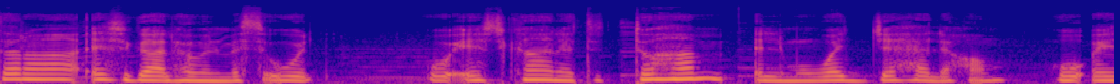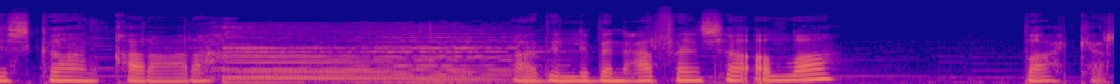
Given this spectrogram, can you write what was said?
ترى إيش قالهم المسؤول؟ وإيش كانت التهم الموجهة لهم؟ وإيش كان قراره؟ هذا اللي بنعرفه إن شاء الله. باكر.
